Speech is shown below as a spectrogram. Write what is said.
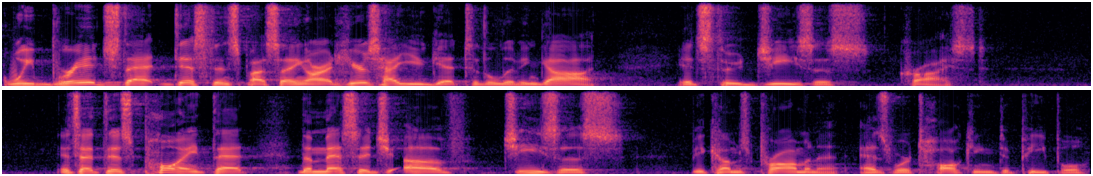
we bridge that distance by saying, all right, here's how you get to the living God it's through Jesus Christ. It's at this point that the message of Jesus becomes prominent as we're talking to people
